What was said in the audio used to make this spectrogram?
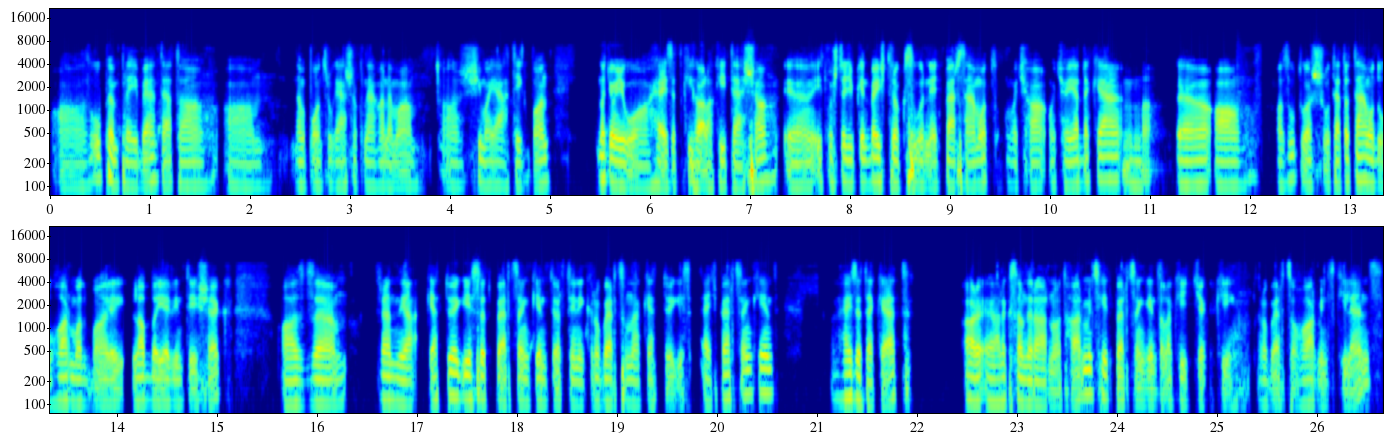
az open play-ben, tehát a, a, nem a pontrugásoknál, hanem a, a sima játékban nagyon jó a helyzet kihalakítása. Itt most egyébként be is tudok szúrni egy pár számot, hogyha, hogyha érdekel. Na. A, az utolsó, tehát a támadó harmadban labdaérintések az Trentnél 2,5 percenként történik, Robertsonnál 2,1 percenként. A helyzeteket Alexander Arnold 37 percenként alakítja ki, Robertson 39,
